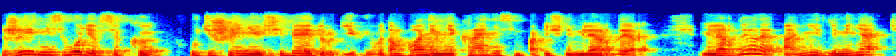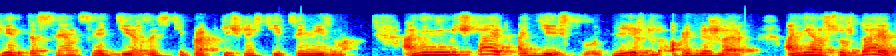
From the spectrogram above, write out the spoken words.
Жизнь не сводится к утешению себя и других. И в этом плане мне крайне симпатичны миллиардеры. Миллиардеры, они для меня квинтэссенция дерзости, практичности и цинизма. Они не мечтают, а действуют, не ждут, а приближают. Они рассуждают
